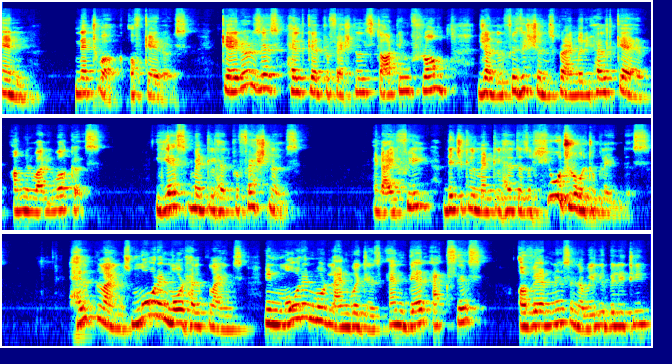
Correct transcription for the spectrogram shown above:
n network of carers. Carers as healthcare professionals starting from general physicians primary health care anganwadi workers. Yes mental health professionals and I feel digital mental health has a huge role to play in this. Helplines, more and more helplines in more and more languages, and their access, awareness, and availability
